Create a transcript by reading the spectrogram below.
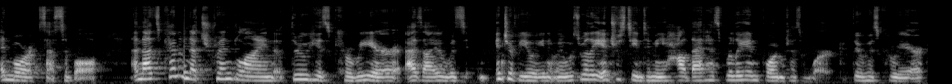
and more accessible. And that's kind of a trend line through his career as I was interviewing him. It was really interesting to me how that has really informed his work through his career.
